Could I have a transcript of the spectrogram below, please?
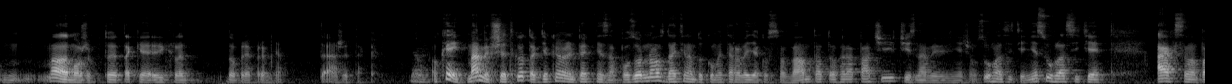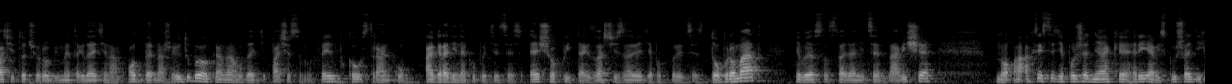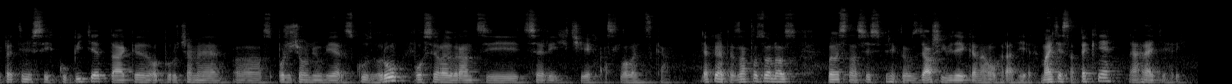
ale môžem, to je také rýchle, dobré pre mňa. Takže tak. OK, máme všetko, tak ďakujem veľmi pekne za pozornosť. Dajte nám do komentárov vedieť, ako sa vám táto hra páči, či s nami v niečom súhlasíte, nesúhlasíte. Ak sa vám páči to, čo robíme, tak dajte nám odber našho YouTube kanálu, dajte páči sa na Facebookovú stránku. Ak radi nakúpite cez e-shopy, tak zvažte, že sa podporiť cez Dobromat, nebude sa stať ani cent navyše. No a ak si chcete požiadať nejaké hry a vyskúšať ich predtým, než si ich kúpite, tak e, odporúčame e, s požičovňou hier Skús hru. Posielajú v rámci celých Čiech a Slovenska. Ďakujem za pozornosť. Budeme sa na z ďalších videí kanálov Hrať hier. Majte sa pekne a hrajte hry.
